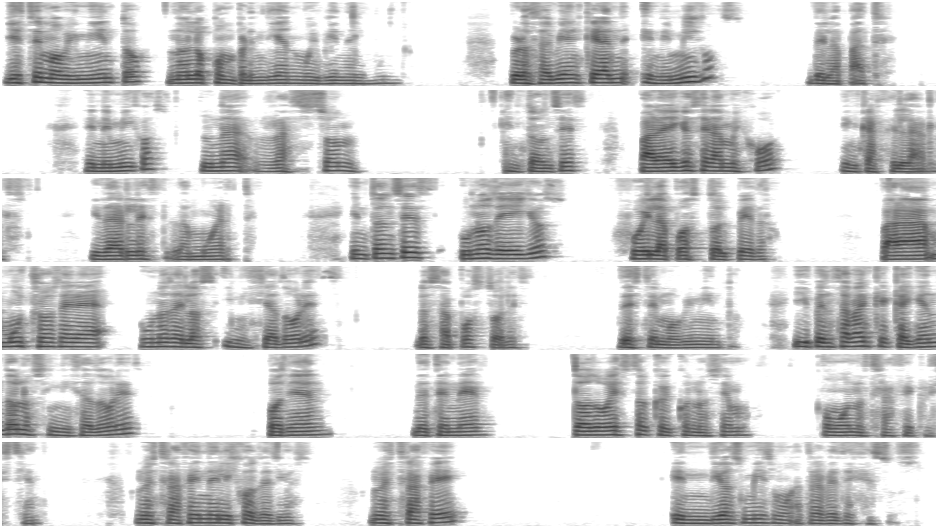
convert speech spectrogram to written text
Y este movimiento no lo comprendían muy bien el mundo, pero sabían que eran enemigos de la patria enemigos de una razón. Entonces, para ellos era mejor encarcelarlos y darles la muerte. Entonces, uno de ellos fue el apóstol Pedro. Para muchos era uno de los iniciadores, los apóstoles de este movimiento. Y pensaban que cayendo los iniciadores podían detener todo esto que hoy conocemos como nuestra fe cristiana, nuestra fe en el Hijo de Dios nuestra fe en Dios mismo a través de Jesús.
